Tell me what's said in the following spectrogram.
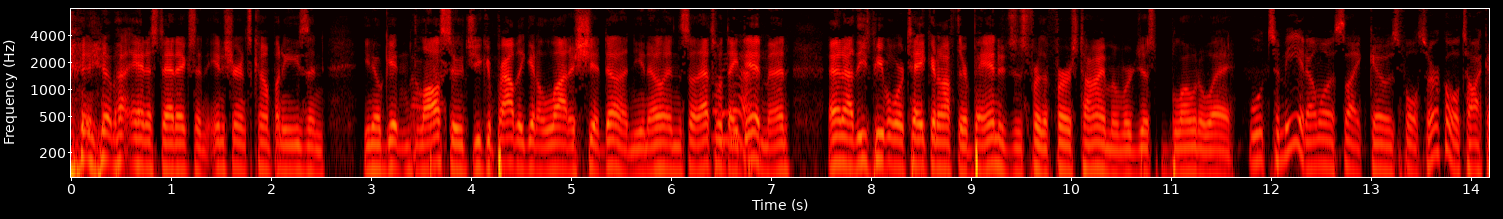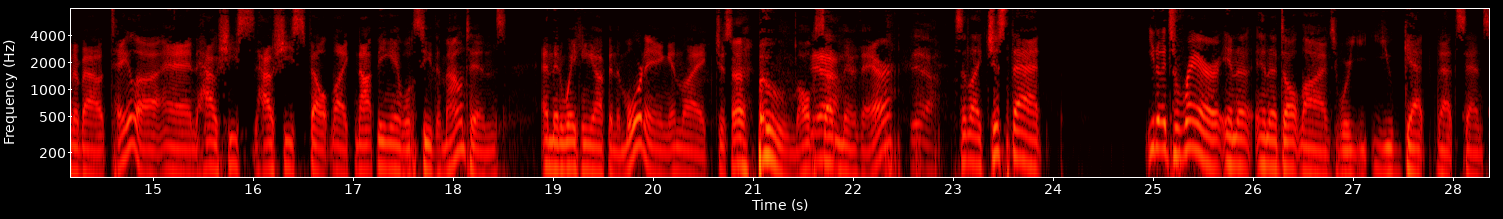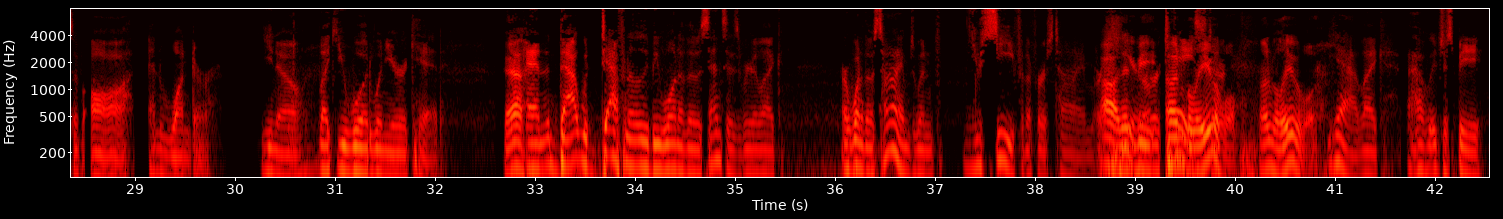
You know, about anesthetics and insurance companies and you know getting lawsuits, you could probably get a lot of shit done. You know, and so that's Oh, what they yeah. did, man. And uh, these people were taking off their bandages for the first time and were just blown away. Well, to me, it almost like goes full circle talking about Taylor and how she's how she's felt like not being able to see the mountains, and then waking up in the morning and like just Huh. boom, all of a Yeah. sudden they're there. Yeah. So like just that, you know, it's rare in a, in adult lives where you, you get that sense of awe and wonder, you know, like you would when you're a kid, Yeah, and that would definitely be one of those senses where you're like, or one of those times when you see for the first time, or oh, hear, that'd be or taste, or- unbelievable, unbelievable. yeah, like that would just be,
